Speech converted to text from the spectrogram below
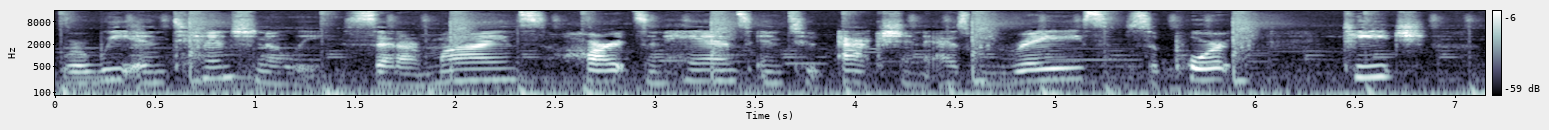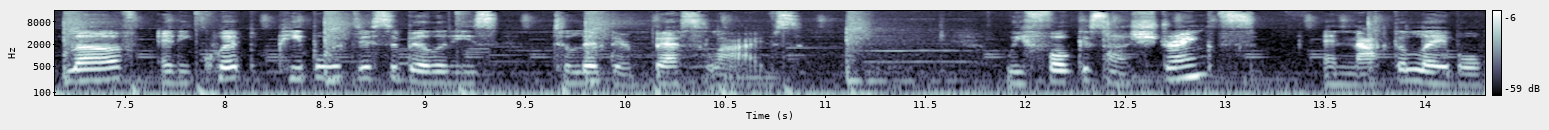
where we intentionally set our minds, hearts, and hands into action as we raise, support, teach, love, and equip people with disabilities to live their best lives. We focus on strengths and not the label.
